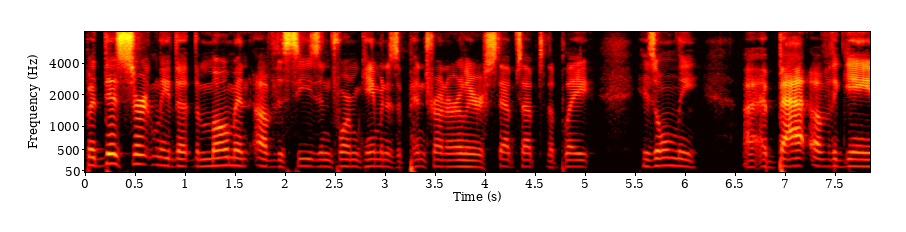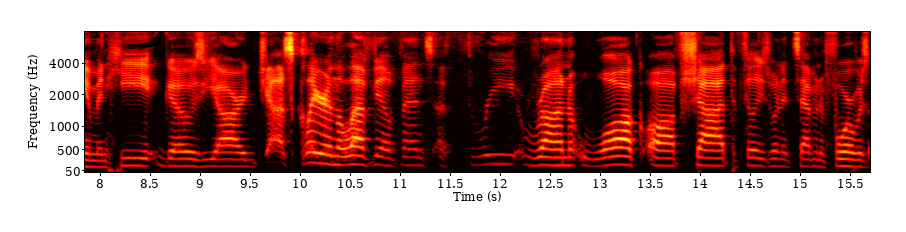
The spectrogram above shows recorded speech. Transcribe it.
but this certainly the the moment of the season for him came in as a pinch run earlier. Steps up to the plate. His only uh, a bat of the game, and he goes yard just clear in the left field fence. A three run walk off shot. The Phillies win at seven to four. Was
